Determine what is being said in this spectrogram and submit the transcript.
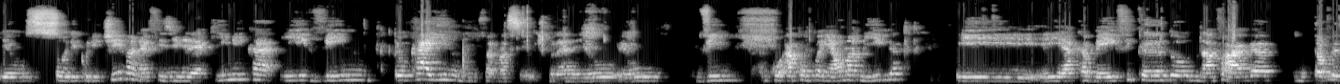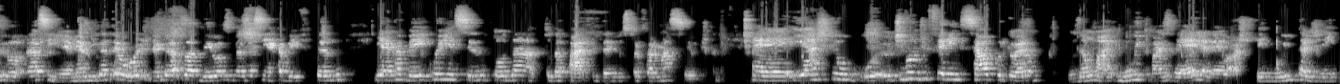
eu sou de Curitiba, né? Fiz engenharia química e vim. Eu caí no mundo farmacêutico, né? Eu, eu vim acompanhar uma amiga e, e acabei ficando na vaga, talvez, assim, é minha amiga até hoje, né, graças a Deus, mas assim, acabei ficando e acabei conhecendo toda, toda a parte da indústria farmacêutica. É, e acho que eu, eu tive um diferencial, porque eu era não mais, muito mais velha, né, eu acho que tem muita gente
